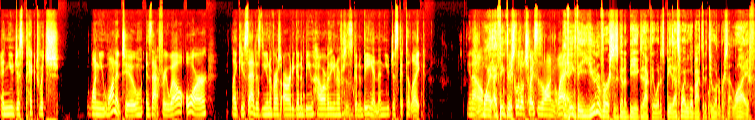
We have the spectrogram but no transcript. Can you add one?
and you just picked which one you wanted to is that free will or like you said is the universe already going to be however the universe is going to be and then you just get to like you know well, I, I think there's little choices along the way I think the universe is going to be exactly what it's be. That's why we go back to the 200% life.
